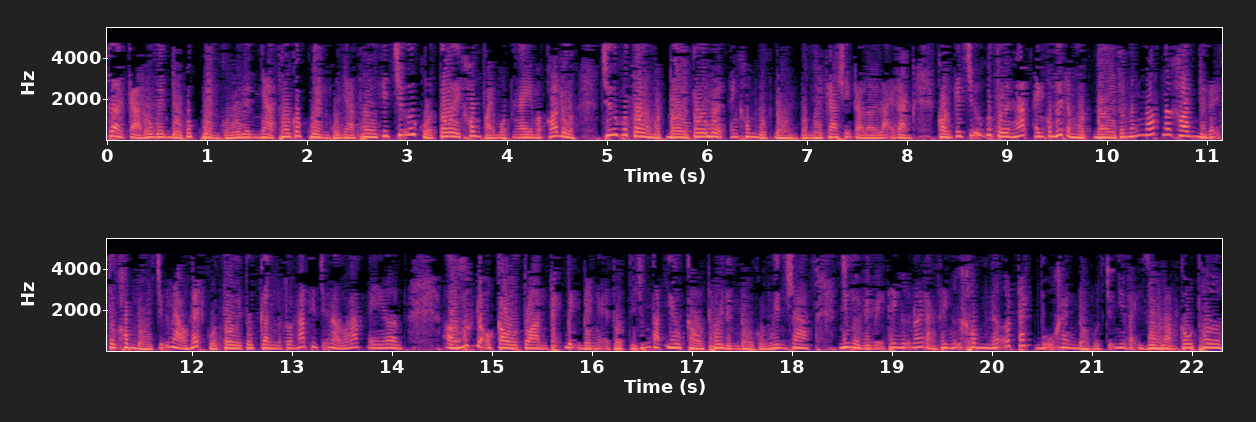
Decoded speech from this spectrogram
Tức là cả đôi bên đều có quyền của đôi bên. Nhà thơ có quyền của nhà thơ. Cái chữ của tôi không phải một ngày mà có được. Chữ của tôi là một đời tôi luyện, anh không được đổi. Và người ca sĩ trả lời lại rằng, còn cái chữ của tôi hát, anh có biết là một đời tôi nắng nót nó không? Vì vậy tôi không đổi chữ nào hết của tôi tôi cần là tôi hát cái chữ nào tôi hát hay hơn. Ở mức độ cầu toàn cách bị về nghệ thuật thì chúng ta yêu cầu thôi đừng đổi của nguyên sa. Nhưng mà vì vậy thanh ngữ nói rằng thanh ngữ không nỡ tách vũ khanh đổi một chữ như vậy, dù làm câu thơ,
